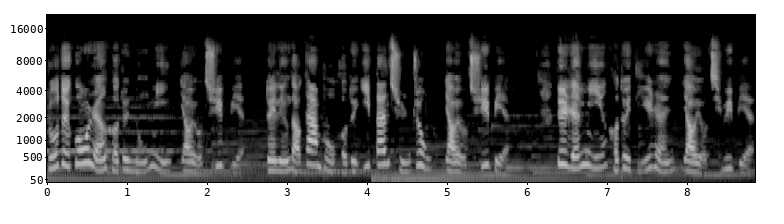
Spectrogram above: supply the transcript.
如对工人和对农民要有区别，对领导干部和对一般群众要有区别，对人民和对敌人要有区别，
